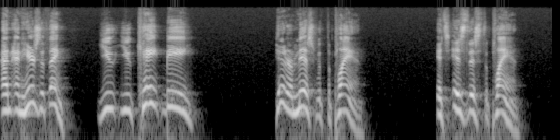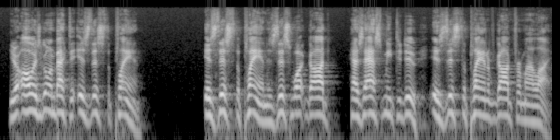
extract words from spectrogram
And, and here's the thing you, you can't be hit or miss with the plan. It's is this the plan? You're always going back to is this the plan? Is this the plan? Is this what God has asked me to do? Is this the plan of God for my life?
